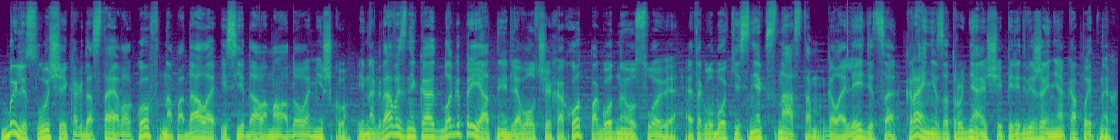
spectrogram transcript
Были случаи, когда стая волков нападала и съедала молодого мишку. Иногда возникают благоприятные для волчьих охот погодные условия. Это глубокий снег с настом, гололедица, крайне затрудняющий передвижение копытных.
